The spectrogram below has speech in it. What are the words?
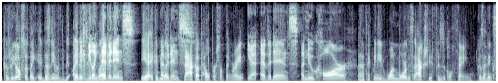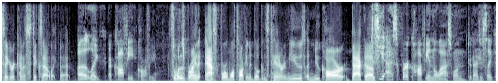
Because we could also like it doesn't even have to be items. It could be like, evidence. Yeah, it could be evidence. like backup help or something, right? Yeah, evidence, a new car, And I think we need one more that's actually a physical thing because I think cigarette kind of sticks out like that. uh, like a coffee. Coffee. So what does Brian ask for while talking to Bilkins, Tanner, and Muse? A new car, backup. Does he ask for a coffee in the last one? Did I just like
